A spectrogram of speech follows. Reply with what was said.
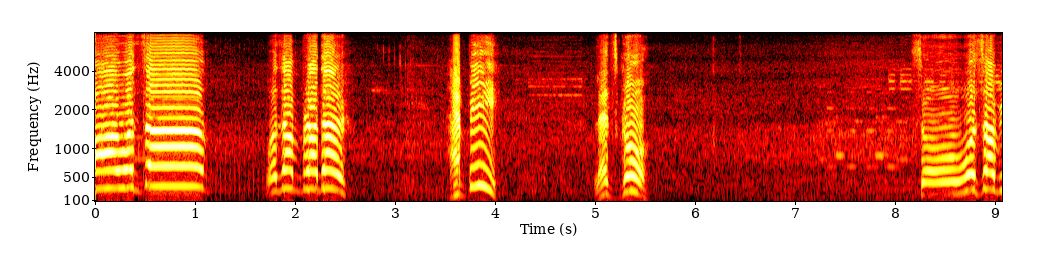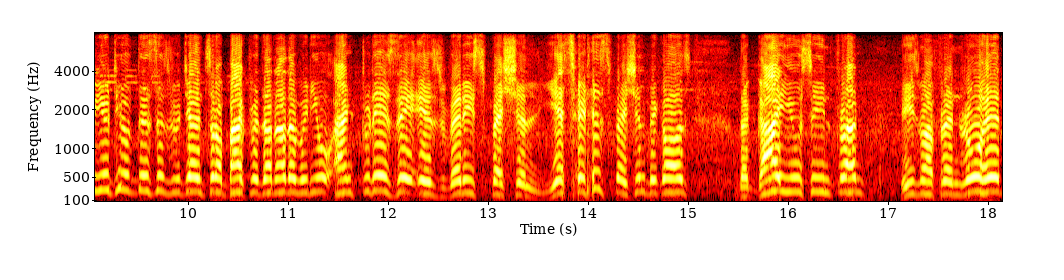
Ah, what's up? What's up, brother? Happy? Let's go. So, what's up, YouTube? This is Vijay back with another video, and today's day is very special. Yes, it is special because the guy you see in front, he's my friend Rohit.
